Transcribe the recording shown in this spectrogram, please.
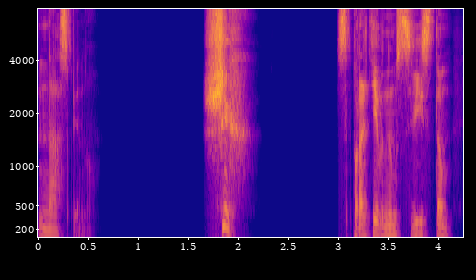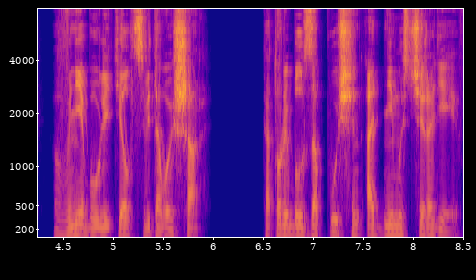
на спину. Ших! С противным свистом в небо улетел световой шар, который был запущен одним из чародеев,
